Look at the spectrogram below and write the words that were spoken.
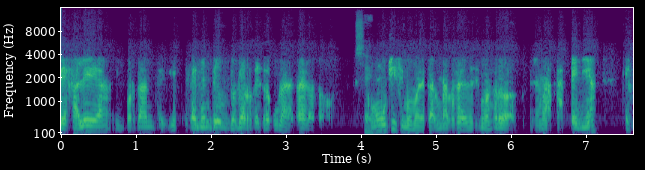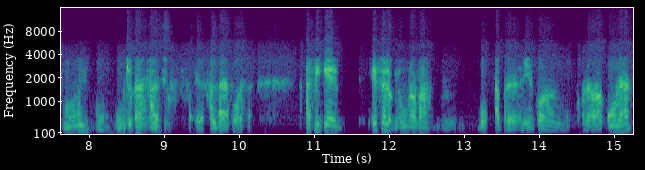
cefalea, importante, y especialmente un dolor retroocular, atrás de los ojos. Sí. Con muchísimo malestar, una cosa que decimos nosotros que se llama astenia, que es muy mucho cansancio, eh, falta de fuerza. Así que eso es lo que uno más busca prevenir con, con la vacuna,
